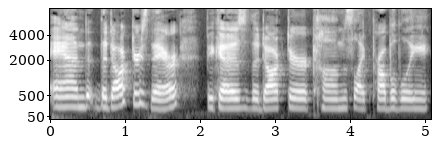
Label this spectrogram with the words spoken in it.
And the doctor's there because the doctor comes like probably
